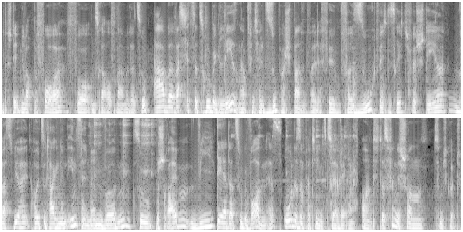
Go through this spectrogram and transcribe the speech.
das steht mir noch bevor, vor unserer Aufnahme dazu. Aber was ich jetzt darüber gelesen habe, finde ich halt super spannend, weil der Film versucht, wenn ich das richtig verstehe, was wir halt heutzutage einen Insel nennen würden, zu beschreiben, wie der dazu geworden ist, ohne Sympathien zu erwecken. Und das finde ich schon ziemlich gut.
